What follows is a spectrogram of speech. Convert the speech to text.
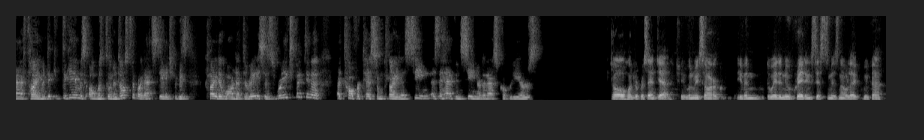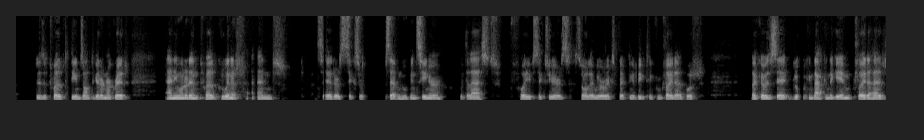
half time, and the, the game is almost done and dusted by that stage because Clyda weren't at the races. Were you expecting a, a tougher test from Clyda, as seen as they have been seen over the last couple of years? Oh, 100%, yeah. When we saw even the way the new grading system is now, like we've got, there's a 12 teams altogether in our grid. Any one of them 12 could win it. And say there's six or seven who've been senior with the last five, six years. So like we were expecting a big thing from Clyda. But like I was saying, looking back in the game, Clyde had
